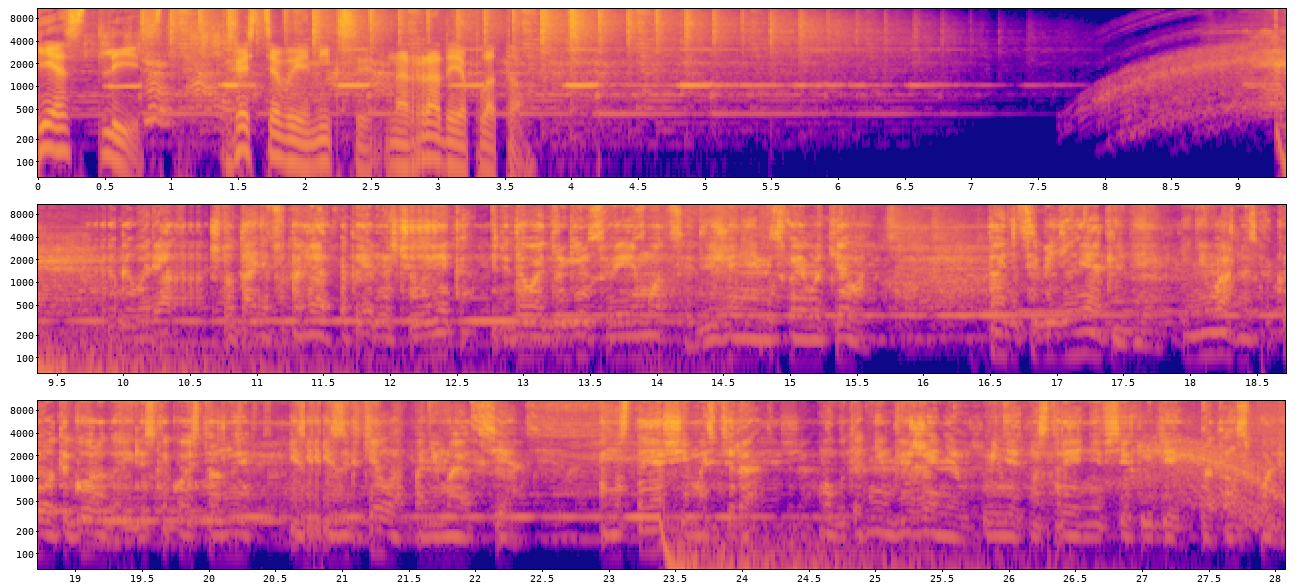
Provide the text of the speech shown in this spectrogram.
Есть-лист. Гостевые миксы на Радио Плато. Говорят, что танец утоляет потребность человека передавать другим свои эмоции движениями своего тела. Танец объединяет людей, и неважно, из какого ты города или с какой страны, язык тела понимают все. А настоящие мастера могут одним движением менять настроение всех людей на танцполе.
